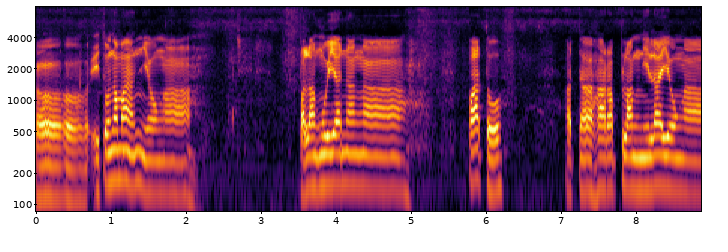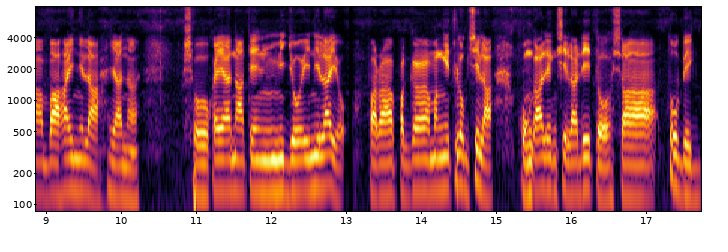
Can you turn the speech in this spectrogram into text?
So ito naman yung ah, palanguyan ng ah, pato at ah, harap lang nila yung ah, bahay nila. Yan ah. So kaya natin medyo inilayo para pag ah, mangitlog sila kung galing sila dito sa tubig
